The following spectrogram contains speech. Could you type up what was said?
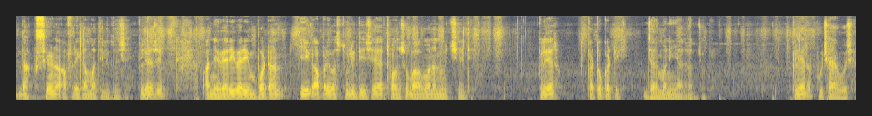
દક્ષિણ આફ્રિકામાંથી લીધું છે. ક્લિયર છે? અને વેરી વેરી ઇમ્પોર્ટન્ટ એક આપણે વસ્તુ લીધી છે, ત્રણસો બાવન અનુચ્છેદ. ક્લિયર કટોકટી. જર્મની યાદ રાખજો ભાઈ. ક્લિયર પૂછાય એવો છે.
